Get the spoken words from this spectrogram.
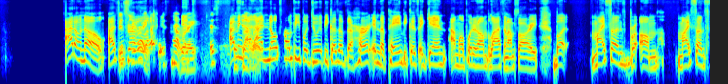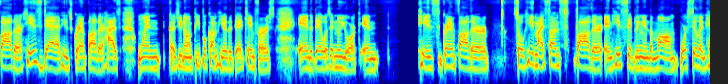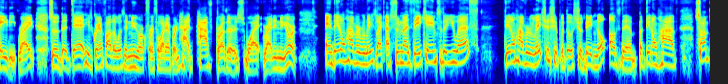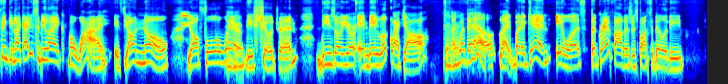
I don't know. I just it's not feel right. like It's not right. It's, I mean, I, I know some people do it because of the hurt and the pain. Because again, I'm gonna put it on blast, and I'm sorry, but my son's um my son's father, his dad, his grandfather has when because you know when people come here, the dad came first, and the dad was in New York, and his grandfather. So he, my son's father, and his sibling and the mom were still in Haiti, right? So the dad, his grandfather was in New York first or whatever, and had half brothers, what, right in New York, and they don't have a relation. Like as soon as they came to the U.S., they don't have a relationship with those children. They know of them, but they don't have. So I'm thinking, like I used to be like, well, why? If y'all know, y'all full aware of these children, these are your, and they look like y'all. Like Mhm. what the hell? Like, but again, it was the grandfather's responsibility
